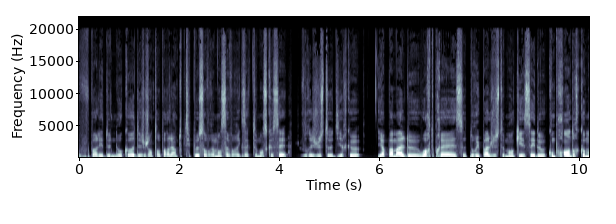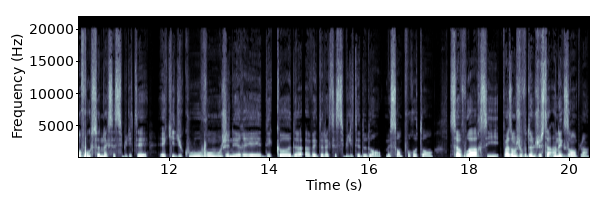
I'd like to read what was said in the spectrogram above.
vous parlez de no-code, j'entends parler un tout petit peu sans vraiment savoir exactement ce que c'est. Je voudrais juste dire que il y a pas mal de WordPress, Drupal justement, qui essayent de comprendre comment fonctionne l'accessibilité et qui du coup vont générer des codes avec de l'accessibilité dedans, mais sans pour autant savoir si, par exemple, je vous donne juste un, exemple. Hein.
